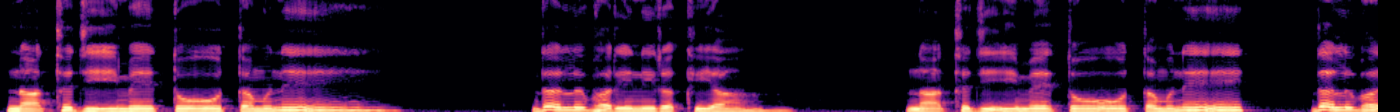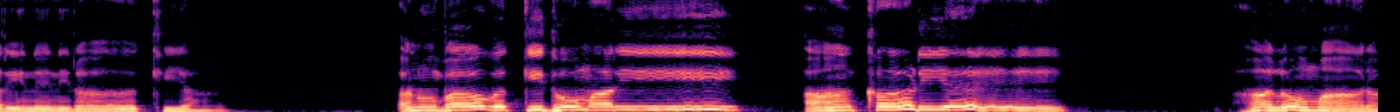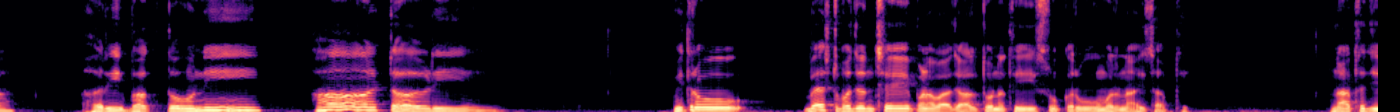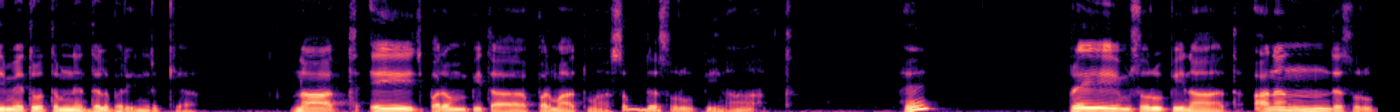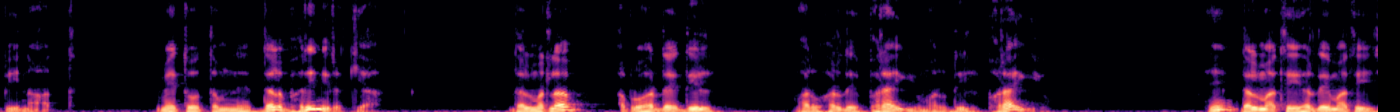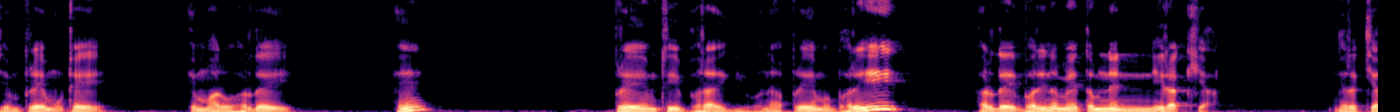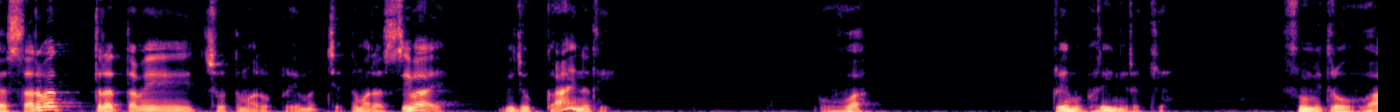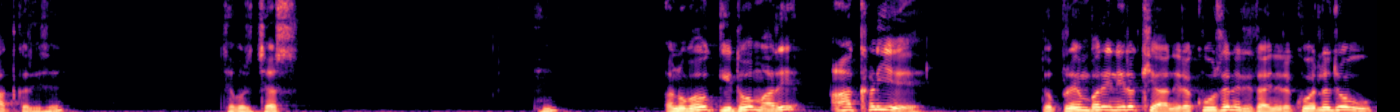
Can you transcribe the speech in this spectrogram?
નાથજી, મેં તો તમને દલ ભરીની રખિયા. નાથજી, મેં તો તમને દલ ભરીને નિરખિયા. અનુભવ કીધો મારી આંખડીએ. હાલો મારા હરિભક્તોની હાટળીએ મિત્રો બેસ્ટ ભજન છે, પણ અવાજ હાલતો નથી. શું કરવું ઉંમરના હિસાબથી? નાથજી મેં તો તમને દલ ભરીને રખ્યા નાથ એ જ પરમ પિતા પરમાત્મા શબ્દ સ્વરૂપી નાથ હે પ્રેમ સ્વરૂપી નાથ આનંદ સ્વરૂપી નાથ મેં તો તમને દલ ભરીને રખ્યા દલ મતલબ આપણું હૃદય દિલ મારું હૃદય ભરાઈ ગયું મારું દિલ ભરાઈ ગયું હે દલમાંથી હૃદયમાંથી જેમ પ્રેમ ઉઠે એમ મારું હૃદય, હે? પ્રેમથી ભરાઈ ગયું અને આ પ્રેમ ભરી, હૃદય ભરીને મેં તમને નિરખ્યા. નિરખ્યા સર્વત્ર તમે છો, તમારો પ્રેમ જ છે. તમારા સિવાય બીજું કાંઈ નથી. વાહ! પ્રેમ ભરી નિરખ્યા. શું મિત્રો વાત કરી છે? જબરજસ્ત. અનુભવ કીધો મારી આંખણીએ. તો પ્રેમ ભરી નિરખ્યા, નિરખવું છે નથી થાય, નિરખવું એટલે જોવું.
